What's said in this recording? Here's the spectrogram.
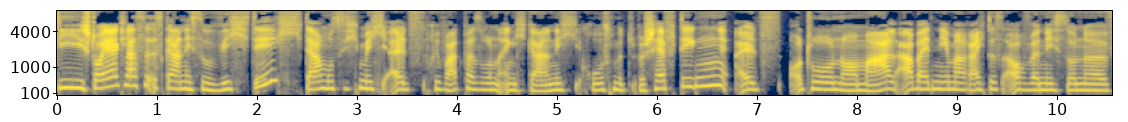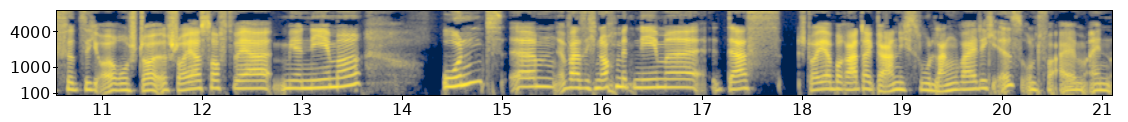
die Steuerklasse ist gar nicht so wichtig. Da muss ich mich als Privatperson eigentlich gar nicht groß mit beschäftigen. Als Otto Normal-Arbeitnehmer reicht es auch, wenn ich so eine 40 Euro Steuersoftware mir nehme. Und ähm, was ich noch mitnehme, dass Steuerberater gar nicht so langweilig ist und vor allem ein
